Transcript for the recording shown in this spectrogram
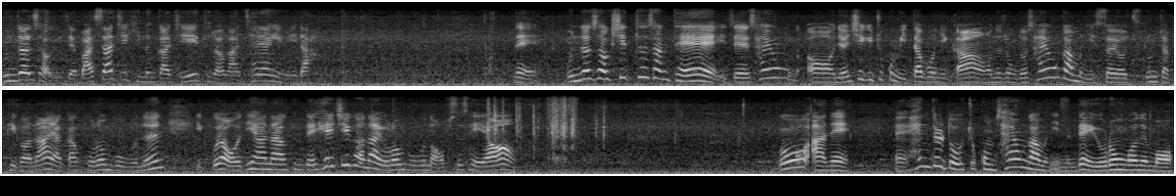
운전석 이제 마사지 기능까지 들어간 차량입니다. 네, 운전석 시트 상태 이제 사용 어, 연식이 조금 있다 보니까 어느 정도 사용감은 있어요. 주름 잡히거나 약간 그런 부분은 있고요. 어디 하나 근데 해지거나 이런 부분은 없으세요. 그리고 안에 예, 핸들도 조금 사용감은 있는데 이런 거는 뭐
